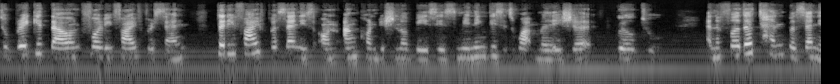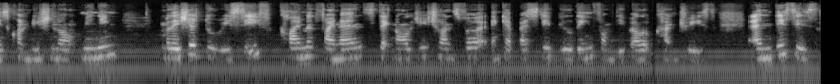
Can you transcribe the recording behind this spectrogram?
to break it down, 45%, 35% is on unconditional basis, meaning this is what Malaysia will do. And a further 10% is conditional, meaning Malaysia to receive climate finance, technology transfer, and capacity building from developed countries. And this is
